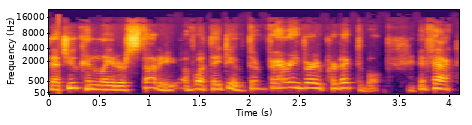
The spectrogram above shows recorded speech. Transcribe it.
that you can later study of what they do. They're very, very predictable. In fact,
